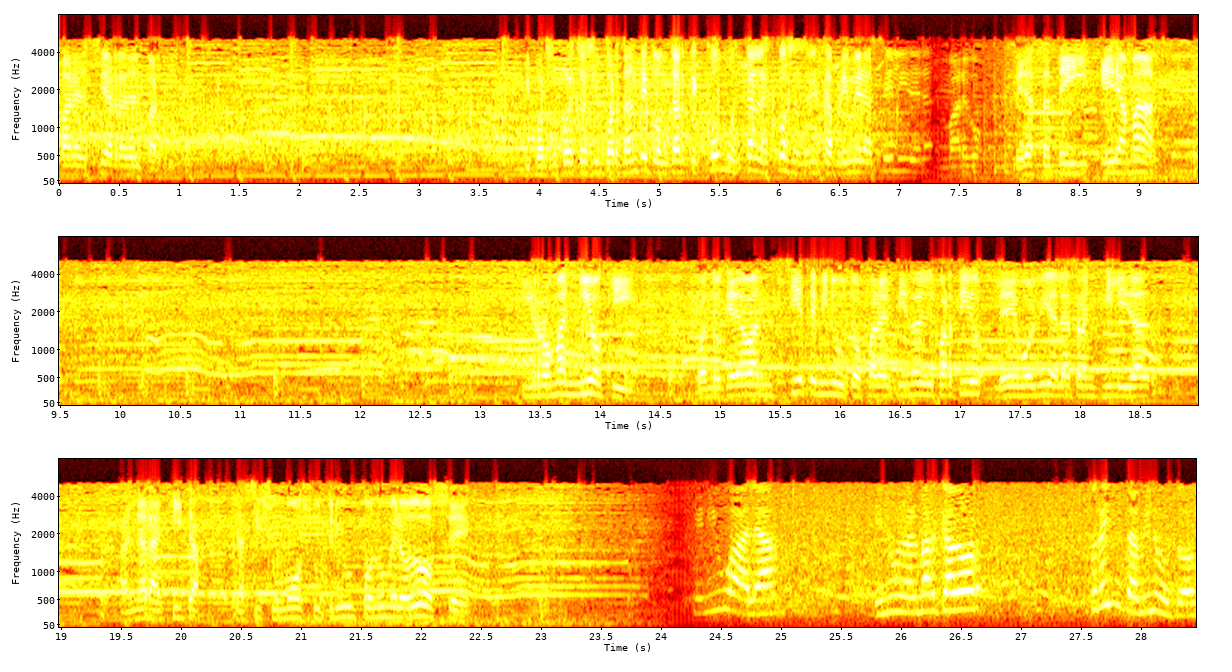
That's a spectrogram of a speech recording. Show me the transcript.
para el cierre del partido. Y por supuesto es importante contarte cómo están las cosas en esta primera serie. Sin embargo, era más. Y Román Gnocchi, cuando quedaban 7 minutos para el final del partido, le devolvía la tranquilidad al Naranjita y así sumó su triunfo número 12. En uno del marcador, 30 minutos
